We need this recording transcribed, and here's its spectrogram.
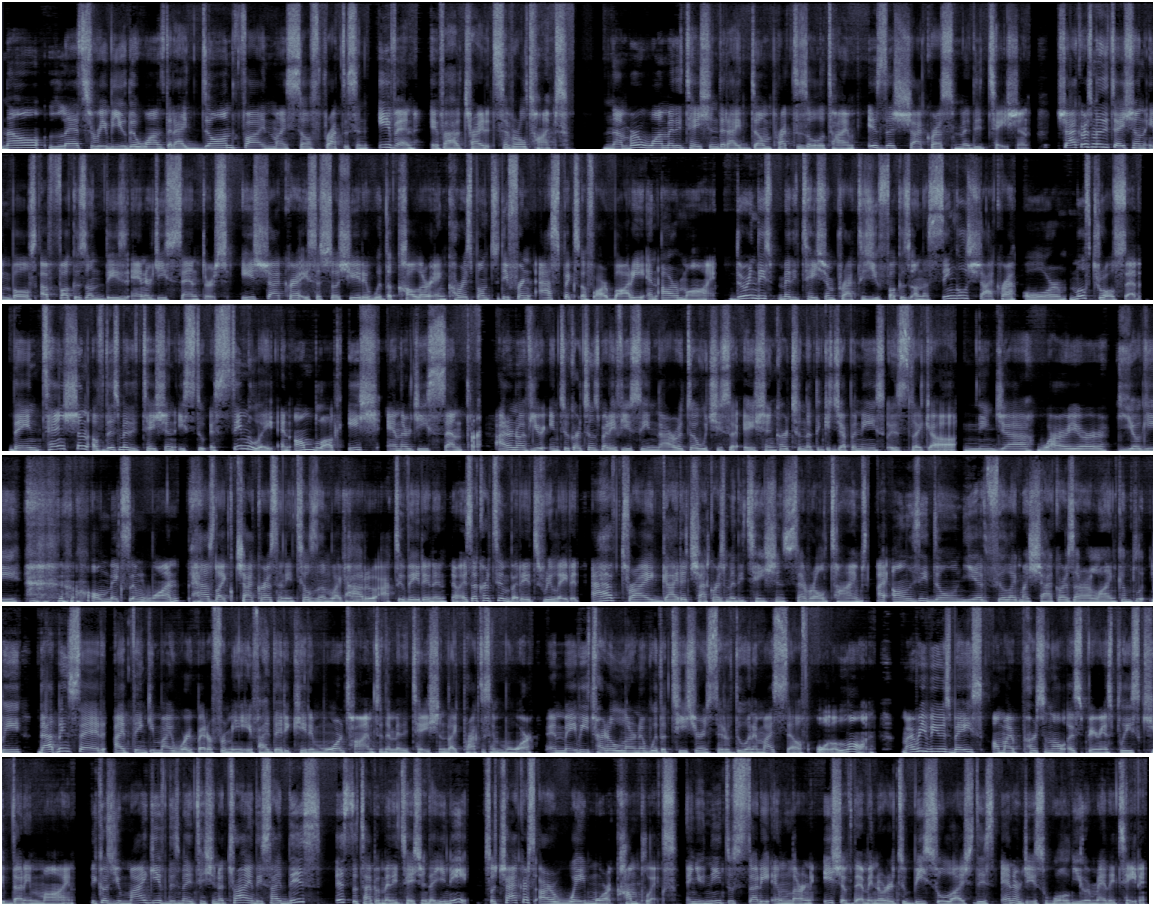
Now let's review the ones that I don't find myself practicing even if I have tried it several times. Number one meditation that I don't practice all the time is the chakras meditation. Chakras meditation involves a focus on these energy centers. Each chakra is associated with the color and corresponds to different aspects of our body and our mind. During this meditation practice, you focus on a single chakra or move through all seven. The intention of this meditation is to stimulate and unblock each energy center. I don't know if you're into cartoons, but if you see Naruto, which is an Asian cartoon, I think it's Japanese, it's like a ninja, warrior, yogi, all mixed in one. It has like chakras and it tells them like how to activate it. And you know, it's a cartoon, but it's related. I have tried guided chakras meditation several times. I honestly don't yet feel like my chakras are aligned completely. That being said, I think it might work better for me if I dedicated more time to the meditation, like practicing more and maybe try to learn it with a teacher instead of doing it myself all alone. My review is based on my personal experience. Please keep that in mind because you might give this meditation a try and decide this is the type of meditation that you need. So chakras are way more complex and you need to study and learn each of them in order to visualize these energies while you're meditating.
